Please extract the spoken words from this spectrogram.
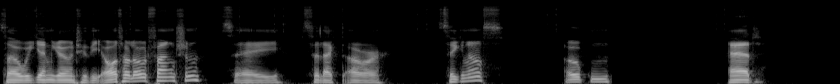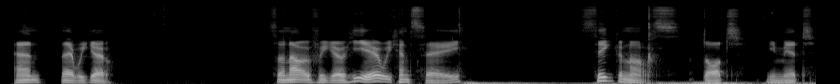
So we can go into the autoload function, say select our signals, open, add, and there we go. So now if we go here, we can say signals dot emit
